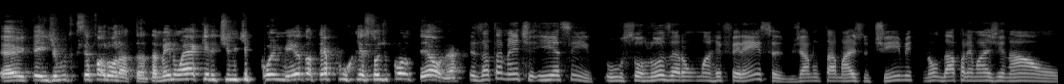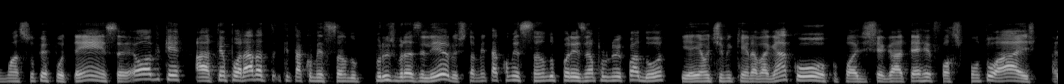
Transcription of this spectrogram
é, eu entendi muito o que você falou, Natan. Também não é aquele time que põe medo até por questão de plantel, né? Exatamente. E assim, o Sornoso era uma referência, já não está mais no time. Não dá para imaginar uma superpotência. É óbvio que a temporada que está começando para os brasileiros também está começando, por exemplo, no Equador. E aí é um time que ainda vai ganhar corpo, pode chegar até reforços pontuais. A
